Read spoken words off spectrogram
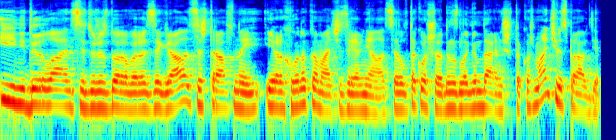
І нідерландці дуже здорово розіграли цей штрафний, і рахунок у матчі зрівняли. Це також один з легендарніших також матчів, справді.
